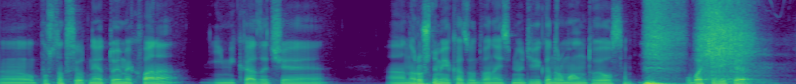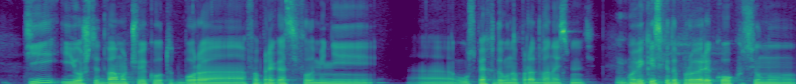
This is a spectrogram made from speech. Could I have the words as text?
а, опуснах се от нея, той ме хвана и ми каза, че а, нарочно ми е казал 12 минути, вика нормалното е 8. Обаче вика ти и още двама човека от отбора Фабрегас и Фламини а, успяха да го направят 12 минути. Ма вика иска да проверя колко силно,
